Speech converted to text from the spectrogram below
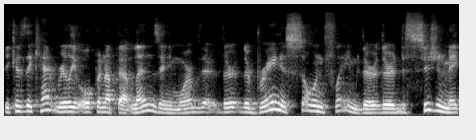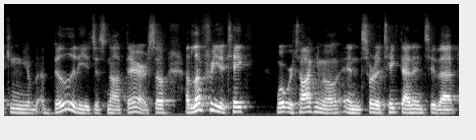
because they can't really open up that lens anymore. Their, their, their brain is so inflamed. Their, their decision making ability is just not there. So I'd love for you to take what we're talking about and sort of take that into that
